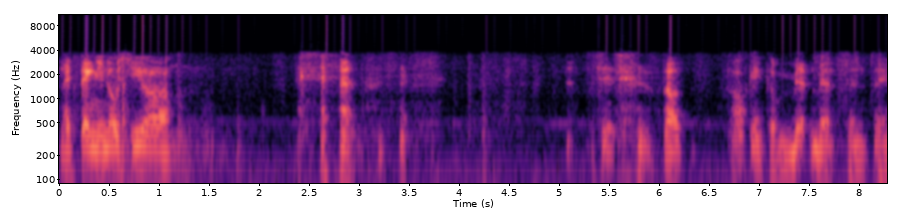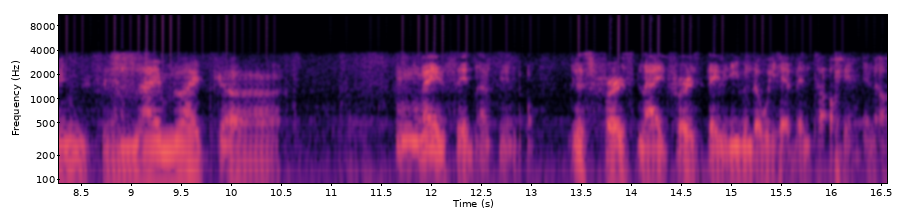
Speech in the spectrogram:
next thing you know, she uh, she start talking commitments and things, and I'm like, uh, I ain't said nothing, you know. This first night, first date, even though we had been talking, you know,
